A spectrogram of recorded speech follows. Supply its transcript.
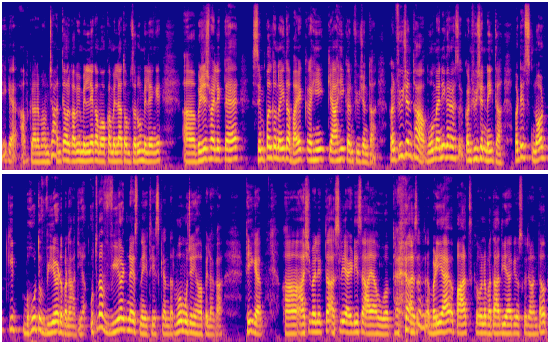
ठीक है, आपके बारे में हम जानते हैं, और कभी मिलने का मौका मिला तो हम ज़रूर मिलेंगे। ब्रिजेश भाई लिखते हैं, सिंपल तो नहीं था भाई, कहीं क्या ही कन्फ्यूज़न था। कन्फ्यूज़न था, वो मैं नहीं कर कन्फ्यूज़न नहीं था बट इट्स नॉट कि बहुत वियर्ड बना दिया। उतना वियर्डनेस नहीं थी इसके अंदर, वो मुझे यहाँ पे लगा। ठीक है? आशिफ भाई लिखता, असली आईडी से आया हुआ अब। था बढ़िया है, पार्थ को मैंने बता दिया कि उसको जानता हूँ।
